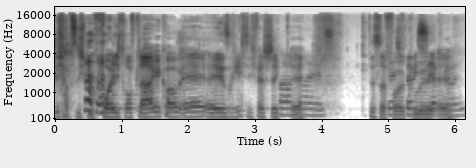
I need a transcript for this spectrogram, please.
ich, hab's, ich bin voll nicht drauf klargekommen, ey. ey ist richtig verschickt, oh, ey. Nice. Das war ja, voll cool, ey.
